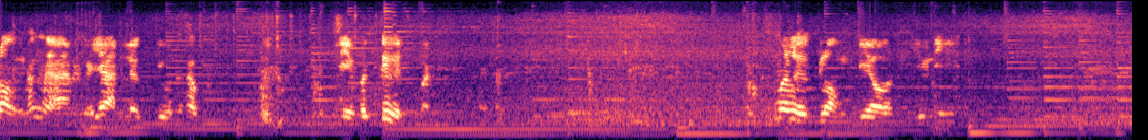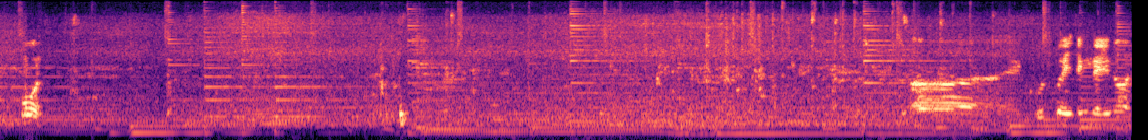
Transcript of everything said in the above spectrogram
ล่องทั้งหนานก็ย่านเลิกอยู่นะครับนี่มันตื่นมันมาเลิกกล่องเดียวอยู่นี่ปวด ดไปจังไดเนอน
